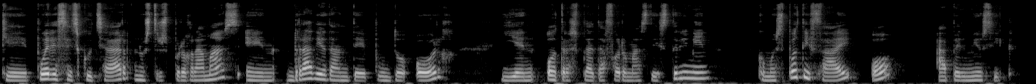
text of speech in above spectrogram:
que puedes escuchar nuestros programas en radiodante.org y en otras plataformas de streaming como Spotify o Apple Music.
